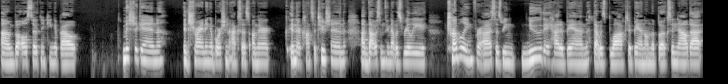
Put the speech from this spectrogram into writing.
um, but also thinking about Michigan enshrining abortion access on their in their constitution. Um, that was something that was really troubling for us as we knew they had a ban that was blocked, a ban on the books, and now that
